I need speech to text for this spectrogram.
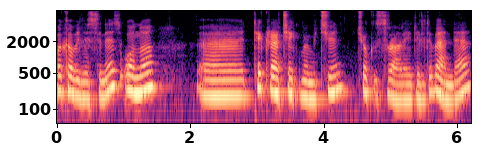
bakabilirsiniz. Onu Ee, tekrar çekmem için çok ısrar edildi. Ben de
